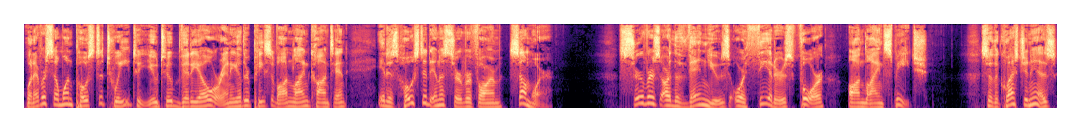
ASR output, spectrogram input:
Whenever someone posts a tweet, a YouTube video, or any other piece of online content, it is hosted in a server farm somewhere. Servers are the venues or theaters for online speech. So the question is,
